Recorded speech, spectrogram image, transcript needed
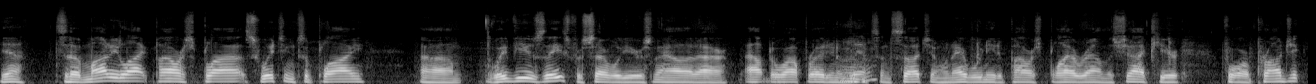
Yeah, it's a Mighty Light power supply, switching supply. Um, we've used these for several years now at our outdoor operating Mm-hmm. events and such, and whenever we need a power supply around the shack here for a project,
